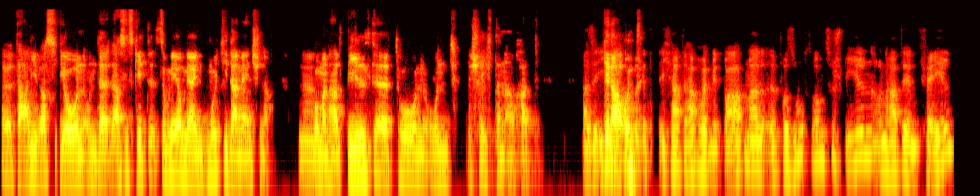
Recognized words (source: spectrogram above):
äh, DALI-Version. Und äh, also es geht so mehr und mehr in Multidimensional ja. wo man halt Bild, äh, Ton und Schrift dann auch hat. Also ich genau, und heute, ich habe heute mit Bart mal äh, versucht rumzuspielen und hatte einen Fail.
